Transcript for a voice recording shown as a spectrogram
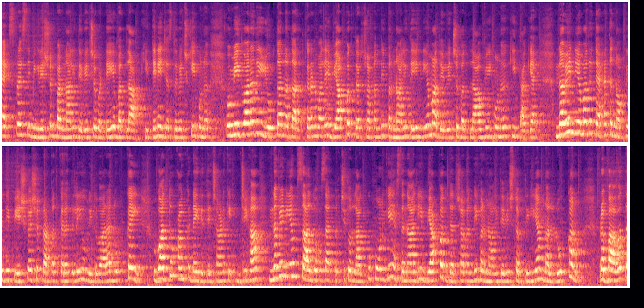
ਐਕਸਪ੍ਰੈਸ ਇਮੀਗ੍ਰੇਸ਼ਨ ਪ੍ਰਣਾਲੀ ਦੇ ਵਿੱਚ ਵੱਡੇ ਬਦਲਾਅ ਕੀਤੇ ਨੇ, ਜਿਸ ਦੇ ਵਿੱਚ ਕਿ ਹੁਣ ਉਮੀਦਵਾਰਾਂ ਦੀ ਯੋਗਤਾ ਨਿਰਧਾਰਿਤ ਕਰਨ ਵਾਲੇ ਵਿਆਪਕ ਦਰਜਾਬੰਦੀ ਪ੍ਰਣਾਲੀ ਦੇ ਨਿਯਮਾਂ ਦੇ ਵਿੱਚ ਬਦਲਾਅ ਵੀ ਹੁਣ ਕੀਤਾ ਗਿਆ ਹੈ। ਨਵੇਂ ਨਿਯਮਾਂ ਦੇ ਤਹਿਤ ਨੌਕਰੀ ਦੀ ਪੇਸ਼ਕਸ਼ ਪ੍ਰਾਪਤ ਕਰਨ ਦੇ ਲਈ ਉਮੀਦਵਾਰਾਂ ਨੂੰ ਕਈ ਵਾਧੂ ਅੰਕ ਨਹੀਂ ਦਿੱਤੇ ਜਾਣਗੇ। ਜੀ ਹਾਂ, ਨਵੇਂ ਨਿਯਮ ਸਾਲ 2025 ਤੋਂ ਲਾਗੂ ਹੋਣਗੇ। ਇਸ ਦੇ ਨਾਲ ਹੀ ਵਿਆਪਕ ਦਰਜਾਬੰਦੀ ਪ੍ਰਣਾਲੀ ਦੇ ਵਿੱਚ ਤਬਦੀਲੀਆਂ ਉਹਨਾਂ ਲੋਕਾਂ ਨੂੰ ਪ੍ਰਭਾਵਿਤ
